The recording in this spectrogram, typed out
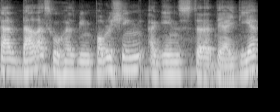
Tad Dallas, who has been publishing against uh, the idea,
